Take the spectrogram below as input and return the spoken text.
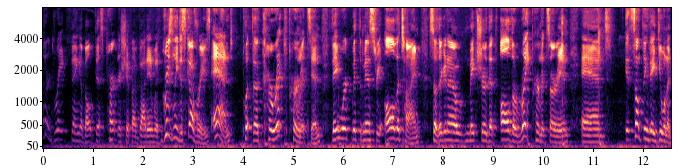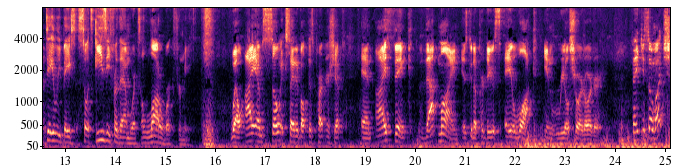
Another great thing about this partnership I've got in with Grizzly Discoveries and put the correct permits in. They work with the ministry all the time, so they're going to make sure that all the right permits are in and it's something they do on a daily basis. So it's easy for them where it's a lot of work for me. Well, I am so excited about this partnership and I think that mine is going to produce a lot in real short order. Thank you so much.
